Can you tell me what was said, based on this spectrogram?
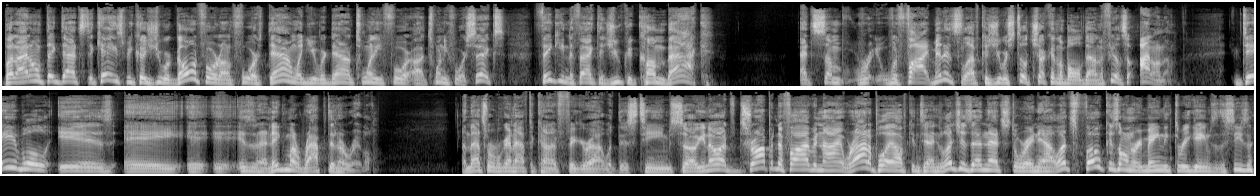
But I don't think that's the case because you were going for it on fourth down when you were down 24 uh, 24-6, thinking the fact that you could come back at some with 5 minutes left because you were still chucking the ball down the field. So I don't know. Daboll is a is an enigma wrapped in a riddle. And that's where we're going to have to kind of figure out with this team. So, you know what? Dropping to five and nine. We're out of playoff contention. Let's just end that story now. Let's focus on the remaining three games of the season.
